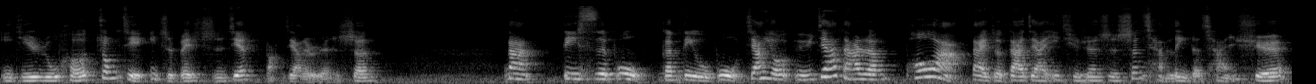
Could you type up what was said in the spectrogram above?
以及如何终结一直被时间绑架的人生。那第四步跟第五步将由瑜伽达人 Paula 带着大家一起认识生产力的禅学、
